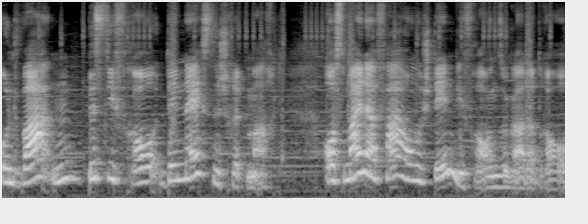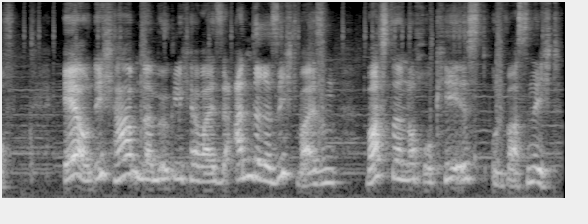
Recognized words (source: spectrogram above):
und warten, bis die Frau den nächsten Schritt macht. Aus meiner Erfahrung stehen die Frauen sogar da drauf. Er und ich haben da möglicherweise andere Sichtweisen, was dann noch okay ist und was nicht.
